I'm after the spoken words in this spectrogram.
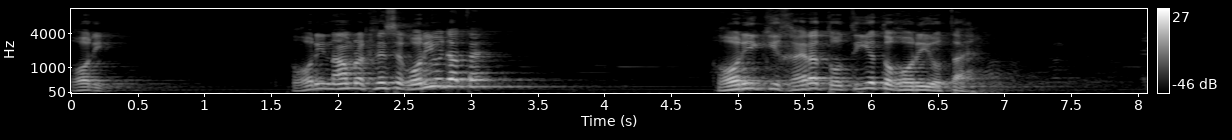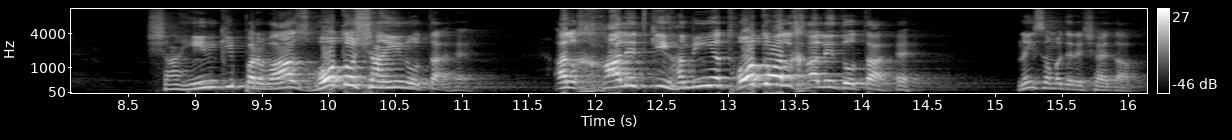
गौरी। गौरी नाम रखने से गौरी हो जाता है। गौरी की गैरत होती है तो गौरी होता है। शाहीन की परवाज हो तो शाहीन होता है। अल खालिद की हमीयत हो तो अल खालिद होता है। नहीं समझ रहे शायद आप?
